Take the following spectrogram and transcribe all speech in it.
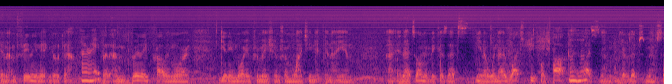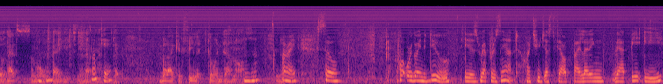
and I'm feeling it go down. All right. But I'm really probably more getting more information from watching it than I am. Uh, and that's only because that's, you know, when I watch people talk, Mhm. I watch them, their lips move. So that's some old baggage that I have. Okay. But, but I could feel it going down also. you know. All right. So what we're going to do is represent what you just felt by letting that be E,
